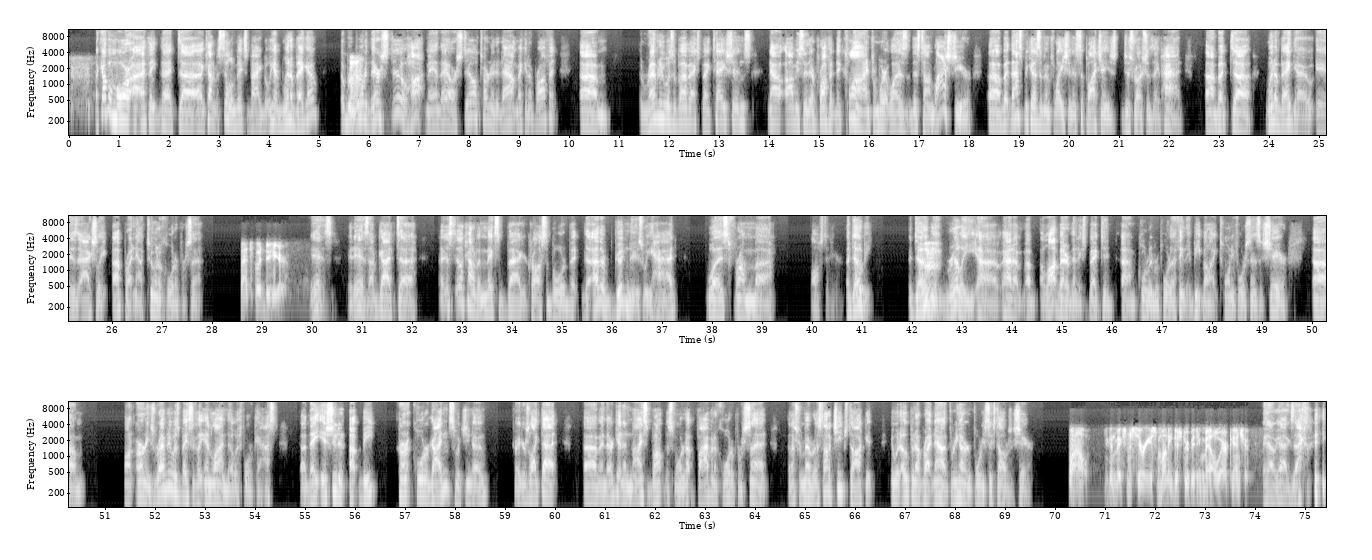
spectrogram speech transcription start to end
A couple more. I think that uh, kind of still a mixed bag, but we had Winnebago mm-hmm. reported mm-hmm. they're still hot, man. They are still turning it out, making a profit. Um, the revenue was above expectations. Now, obviously, their profit declined from where it was this time last year, uh, but that's because of inflation and supply chain disruptions they've had. Uh, but uh, Winnebago is actually up right now, two and a quarter percent. That's good to hear. It is. It is. I've got uh, it's still kind of a mixed bag across the board, but the other good news we had was from uh, lost it here. Adobe. Adobe mm. really uh, had a, a, a, lot better than expected um, quarterly report. I think they beat by like 24 cents a share um, on earnings. Revenue was basically in line, though, with forecast. Uh, they issued an upbeat current quarter guidance, which, you know, traders like that. Um, and they're getting a nice bump this morning, up five and a quarter percent. And let's remember, it's not a cheap stock. It, it would open up right now at $346 a share. Wow you can make some serious money distributing malware, can't you? Yeah, yeah, exactly.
